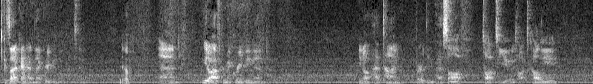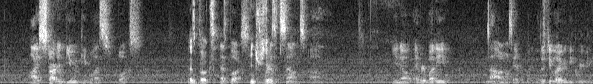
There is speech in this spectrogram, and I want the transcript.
because I kind of had that grieving moment too. Yeah. And you know, after my grieving and you know had time for everything to pass off, talk to you, talk to Colleen, I started viewing people as books, As books. as books. Interesting. weird as it sounds, um, you know, everybody. No, I don't want to say everybody, but there's people that are going to be grieving.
